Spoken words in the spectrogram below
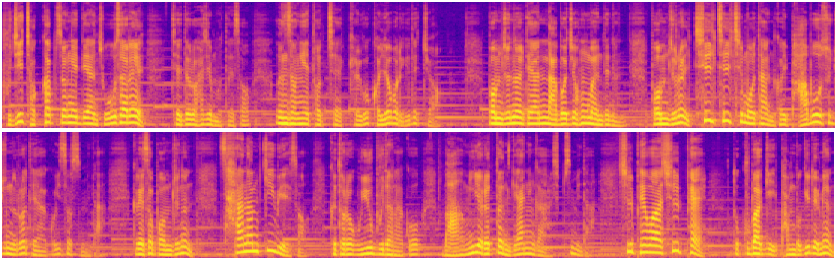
부지 적합성에 대한 조사를 제대로 하지 못해서 은성의 덫에 결국 걸려버리게 됐죠. 범준을 대하는 아버지 홍만대는 범준을 칠칠치 못한 거의 바보 수준으로 대하고 있었습니다. 그래서 범준은 살아남기 위해서 그토록 우유부단하고 마음이 열었던 게 아닌가 싶습니다. 실패와 실패 또 구박이 반복이 되면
